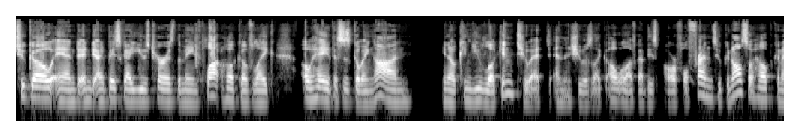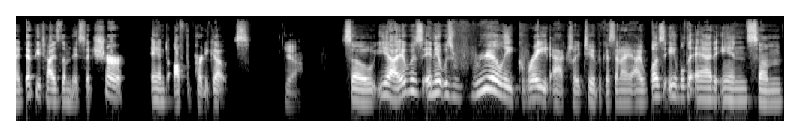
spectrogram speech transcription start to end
to go and and I basically I used her as the main plot hook of like, oh hey, this is going on. You know, can you look into it? And then she was like, oh well, I've got these powerful friends who can also help. Can I deputize them? They said sure, and off the party goes. Yeah. So yeah, it was and it was really great actually too because then I, I was able to add in some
